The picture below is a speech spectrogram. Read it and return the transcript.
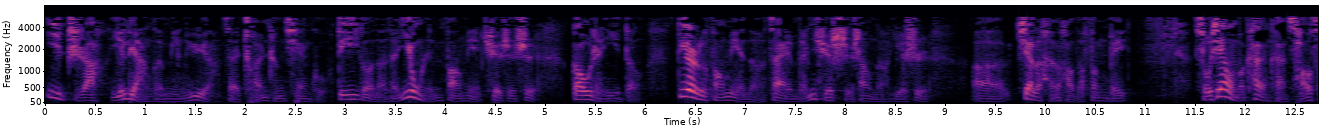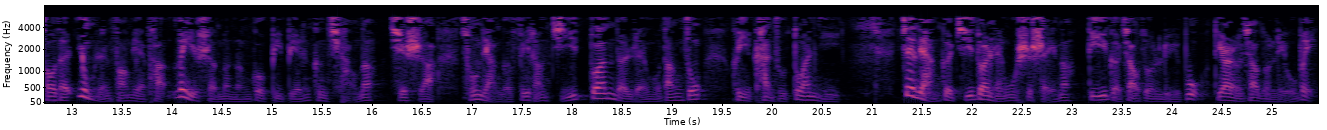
一直啊以两个名誉啊在传承千古。第一个呢，在用人方面确实是高人一等；第二个方面呢，在文学史上呢，也是呃建了很好的丰碑。首先，我们看看曹操在用人方面，他为什么能够比别人更强呢？其实啊，从两个非常极端的人物当中可以看出端倪。这两个极端人物是谁呢？第一个叫做吕布，第二个叫做刘备。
